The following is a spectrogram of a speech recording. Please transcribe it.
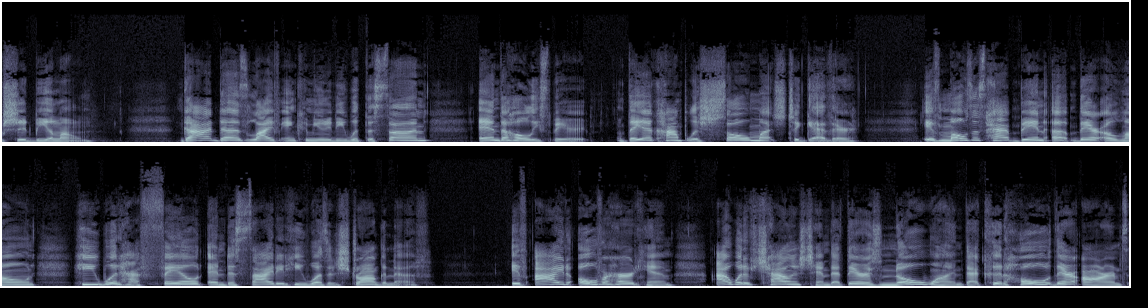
should be alone. God does life in community with the Son and the Holy Spirit. They accomplished so much together if Moses had been up there alone, he would have failed and decided he wasn't strong enough. If I'd overheard him, I would have challenged him that there is no one that could hold their arms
